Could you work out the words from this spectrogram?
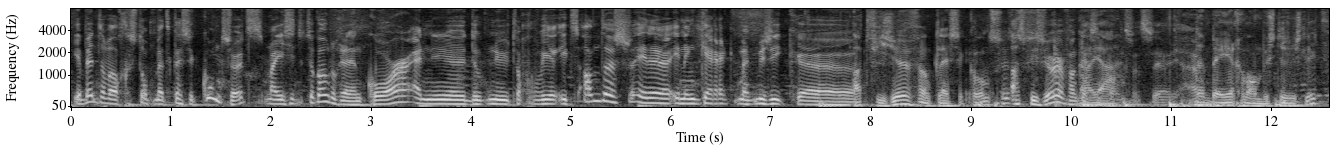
je bent dan wel gestopt met classic concerts. Maar je zit natuurlijk ook nog in een koor. En je doet nu toch weer iets anders in, eh, in een kerk met muziek. eh. Adviseur van Classic Concerts. adviseur van Nou classic ja, concerts. eh, ja. Dan ben je gewoon bestuurslid.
